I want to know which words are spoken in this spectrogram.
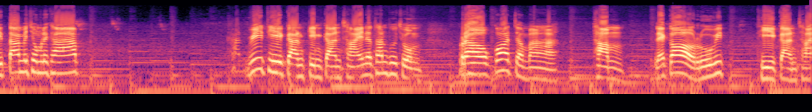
ติดตามไปชมเลยครับ วิธีการกินการใช้นะท่านผู้ชม เราก็จะมาทำและก็รู้วิธีการใช้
